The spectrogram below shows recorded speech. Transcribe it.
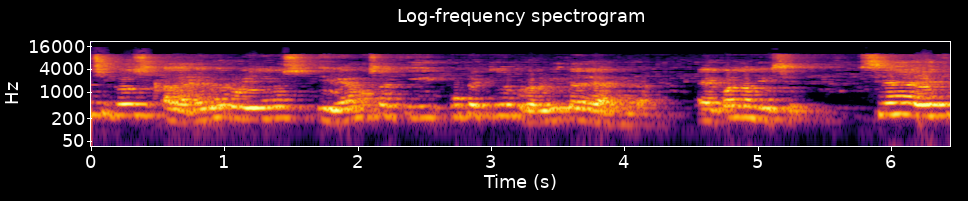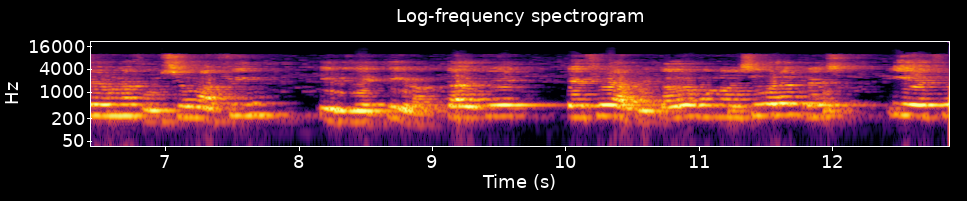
chicos a la regla de Arduinos y veamos aquí un pequeño problemita de álgebra, el cual nos dice, sea f una función afín y biyectiva, tal que f aplicado a 1 es igual a 3 y f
